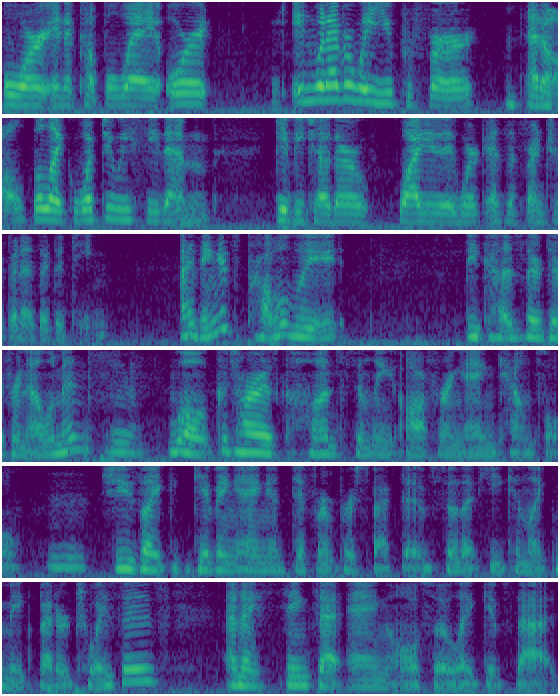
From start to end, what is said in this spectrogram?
or in a couple way, or in whatever way you prefer at mm-hmm. all? But like, what do we see them give each other? Why do they work as a friendship and as a good team? I think it's probably because they're different elements. Mm. Well, Katara is constantly offering Aang counsel. Mm-hmm. She's like giving Aang a different perspective so that he can like make better choices. And I think that Aang also like gives that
